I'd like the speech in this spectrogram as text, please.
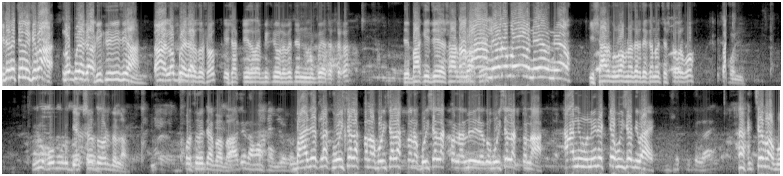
এটা চলেছে বা? নব্বই হাজার। বিক্রি হয়েছে আন হ্যাঁ নব্বই হাজার। দর্শক এই শার্টটি চাচা বিক্রি হলে বেচেন নব্বই হাজার টাকা। যে বাকি যে সারগুলো বাবা, আছে নেও নেও নেও। এই সারগুলো আপনাদের দেখানোর চেষ্টা করব। একশো দর দিলাম কত হইতা বাবা বাজেট লাখ পয়সা লাগতো না পয়সা লাগতো না পয়সা লাগতো না লই দেখো পয়সা লাগতো না। কানি মুনি রেখে পয়সা দিবাই। আচ্ছা বাবু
